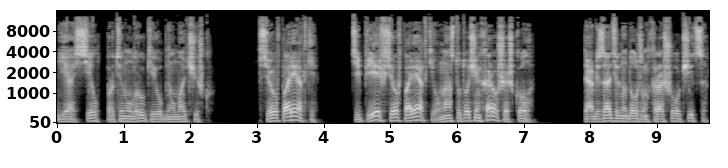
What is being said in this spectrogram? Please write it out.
Я сел, протянул руки и обнял мальчишку. «Все в порядке. Теперь все в порядке. У нас тут очень хорошая школа. Ты обязательно должен хорошо учиться.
